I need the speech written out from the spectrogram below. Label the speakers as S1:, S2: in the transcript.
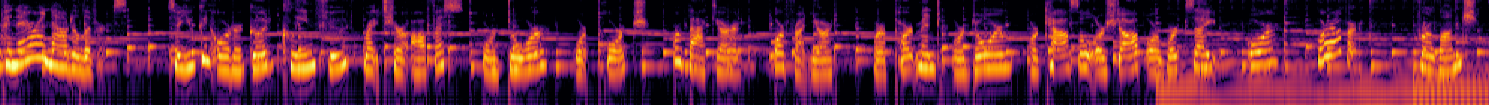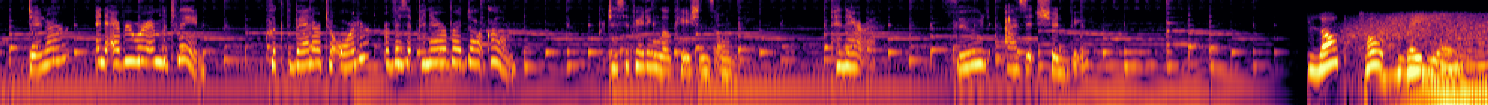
S1: Panera now delivers, so you can order good, clean food right to your office, or door, or porch, or backyard, or front yard, or apartment, or dorm, or castle, or shop, or worksite, or wherever. For lunch, dinner, and everywhere in between. Click the banner to order or visit PaneraBread.com. Participating locations only. Panera. Food as it should be.
S2: Blog Talk Radio.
